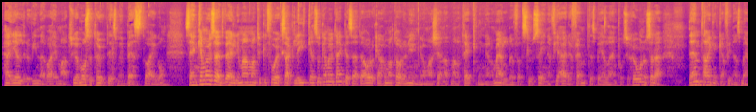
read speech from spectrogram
här gäller det att vinna varje match. Jag måste ta ut det som är bäst varje gång. Sen kan man ju säga att väljer man, man tycker två är exakt lika, så kan man ju tänka sig att ja, då kanske man tar den yngre om man känner att man har täckning med de äldre för att slussa in en fjärde, femte spelare i en position och sådär. Den tanken kan finnas med.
